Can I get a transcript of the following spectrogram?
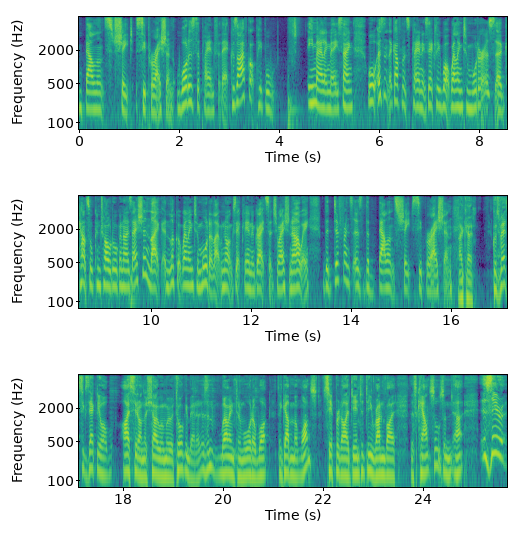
balance sheet separation? What is the plan for that? Because I've got people emailing me saying, well, isn't the government's plan exactly what Wellington Water is, a council controlled organisation? Like, and look at Wellington Water, like, we're not exactly in a great situation, are we? The difference is the balance sheet separation. Okay. Because that's exactly what I said on the show when we were talking about it. Isn't Wellington Water what the government wants? Separate identity run by the councils? And uh, is there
